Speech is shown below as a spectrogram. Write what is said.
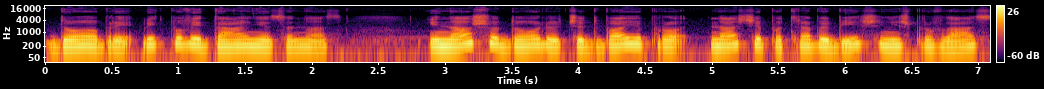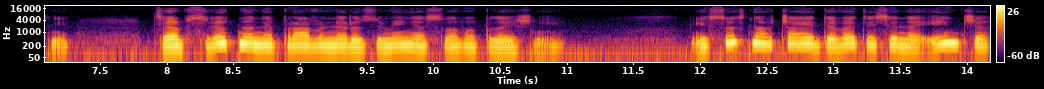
добрі, відповідальні за нас і нашу долю, чи дбають про наші потреби більше, ніж про власні. Це абсолютно неправильне розуміння слова ближній. Ісус навчає дивитися на інших,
